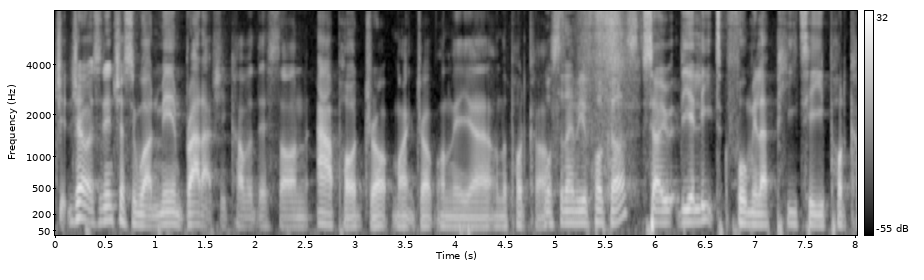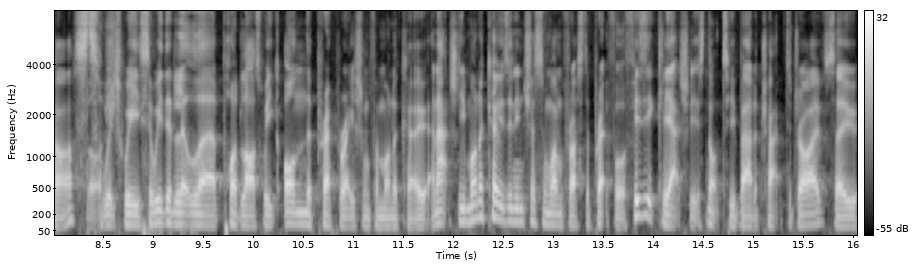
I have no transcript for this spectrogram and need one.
Do you know, it's an interesting one. Me and Brad actually covered this on our pod drop, mic drop on the uh, on the podcast. What's the name of your podcast? So the Elite Formula PT podcast, Gosh. which we so we did a little uh, pod last week on the preparation for Monaco, and actually Monaco is an interesting one for us to prep for. Physically, actually, it's not too bad a track to drive. So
